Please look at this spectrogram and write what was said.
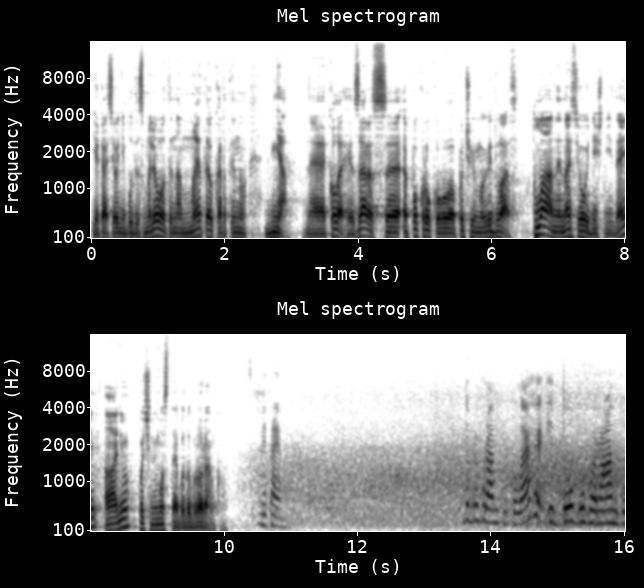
яка сьогодні буде змальовувати нам метеокартину дня. Е, Колеги, зараз е, покроково почуємо від вас плани на сьогоднішній день. Аню, почнемо з тебе. Доброго ранку. Вітаємо. Доброго ранку, колеги, і доброго ранку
